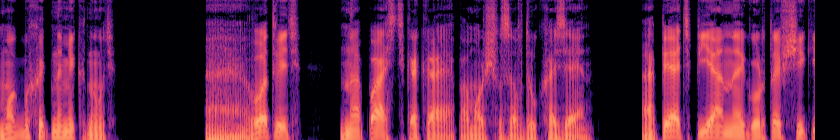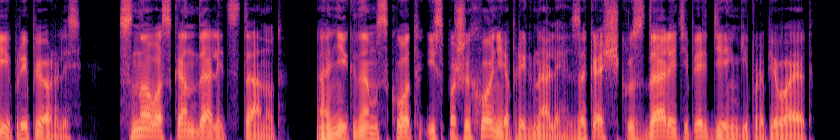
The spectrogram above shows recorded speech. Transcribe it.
мог бы хоть намекнуть. «Э, «Вот ведь напасть какая!» — поморщился вдруг хозяин. Опять пьяные гуртовщики приперлись. Снова скандалить станут. Они к нам скот из пошехонья пригнали, заказчику сдали, теперь деньги пропивают.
